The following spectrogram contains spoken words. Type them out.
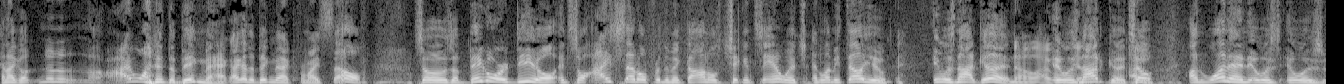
And I go, no, no, no, no, I wanted the Big Mac. I got the Big Mac for myself. So it was a big ordeal, and so I settled for the McDonald's chicken sandwich. And let me tell you, it was not good. No, I it was yeah. not good. I- So on one end, it was it was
